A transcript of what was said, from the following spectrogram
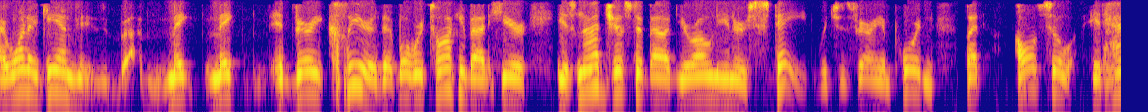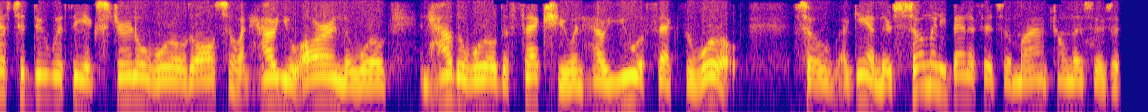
i want to again make make it very clear that what we're talking about here is not just about your own inner state which is very important but also it has to do with the external world also and how you are in the world and how the world affects you and how you affect the world so again, there's so many benefits of mindfulness. There's a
